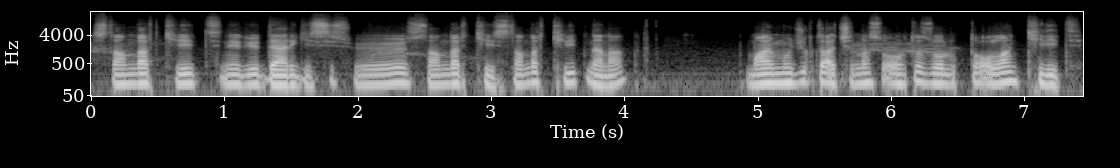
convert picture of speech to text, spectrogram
Standart kilit ne diyor? Dergisi. Sü- Standart kilit. Standart kilit ne lan? Maymuncukla açılması orta zorlukta olan kilit.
